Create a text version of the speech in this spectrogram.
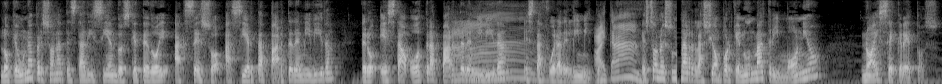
Lo que una persona te está diciendo es que te doy acceso a cierta parte de mi vida, pero esta otra parte de mi vida está fuera de límite. Ahí está. Esto no es una relación porque en un matrimonio no hay secretos.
